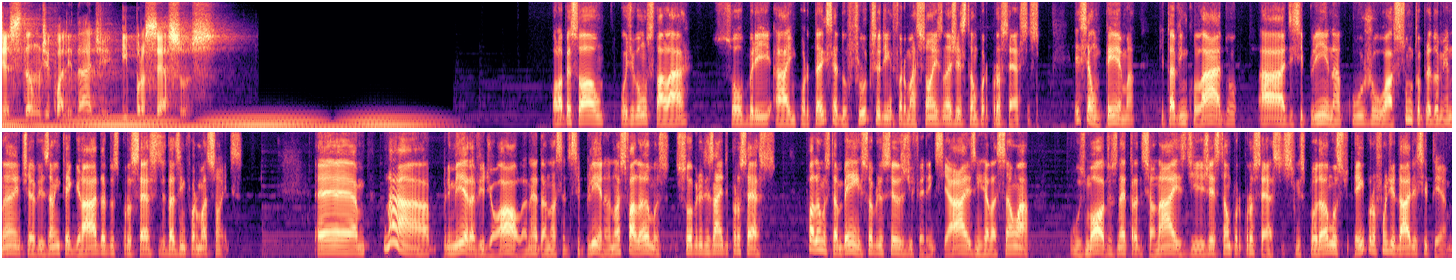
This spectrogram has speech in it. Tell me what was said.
Gestão de qualidade e processos. Olá pessoal, hoje vamos falar sobre a importância do fluxo de informações na gestão por processos. Esse é um tema que está vinculado à disciplina cujo assunto predominante é a visão integrada dos processos e das informações. É, na primeira videoaula né, da nossa disciplina, nós falamos sobre o design de processos. Falamos também sobre os seus diferenciais em relação a os modos né, tradicionais de gestão por processos. Exploramos em profundidade esse tema.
